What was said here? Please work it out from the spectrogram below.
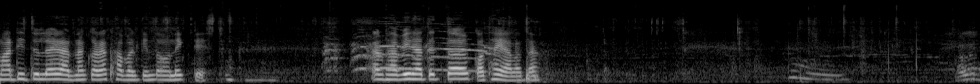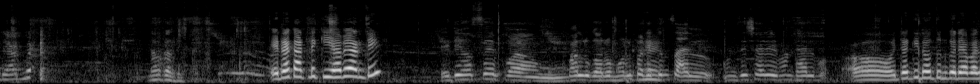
মাটি চুলায় রান্না করা খাবার কিন্তু অনেক টেস্ট আর ভাবির হাতের তো কথাই আলাদা। এটা কাটলে কি হবে আন্টি? এটি হচ্ছে বালু গরম হলে পরে কিন্তু চাল উনত্রিশ সালের এরকম ঢালবো। ও এটা কি নতুন করে আবার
